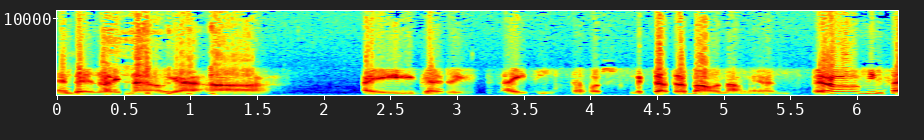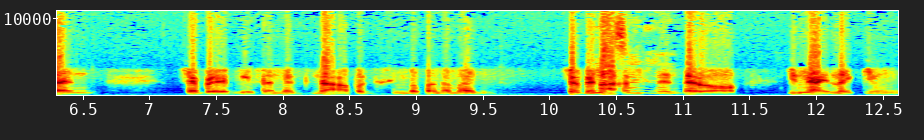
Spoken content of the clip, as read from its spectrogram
And then right now, yeah, uh, I graduated IT tapos nagtatrabaho na ako ngayon. Pero minsan, syempre, minsan nag nakapagsimba pa naman. Syempre nakakamiss din. Pero yun nga, like yung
